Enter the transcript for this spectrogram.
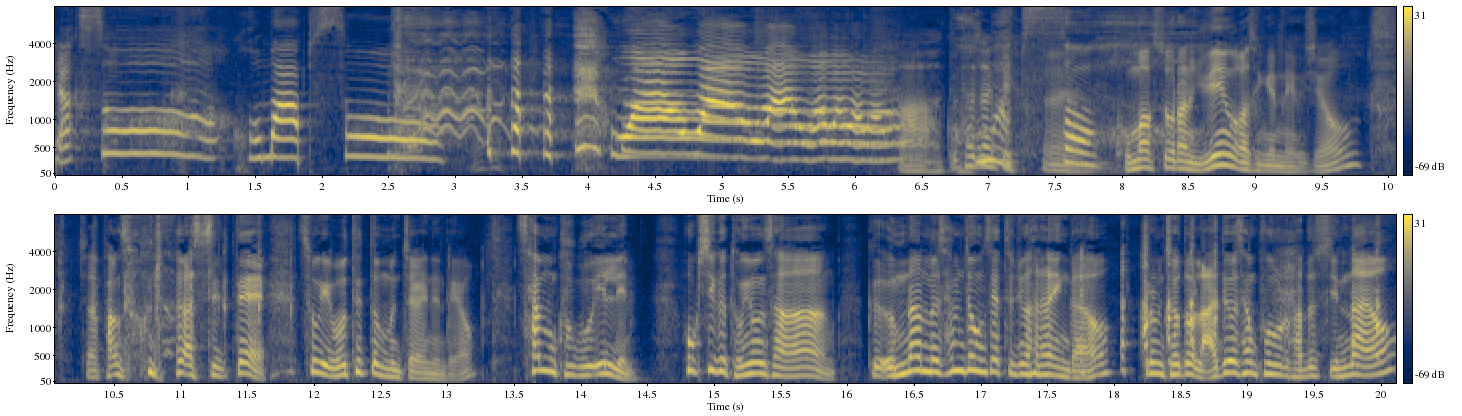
약속. 고맙소 아, 뜻하지 않게 고맙소. 예, 고맙소라는 유행어가 생겼네요. 그죠? 자, 방송 나갔을 때 소개 못했던 문자가 있는데요. 3991님. 혹시 그 동영상 그 음란물 3종 세트 중 하나인가요? 그럼 저도 라디오 상품으로 받을 수 있나요?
